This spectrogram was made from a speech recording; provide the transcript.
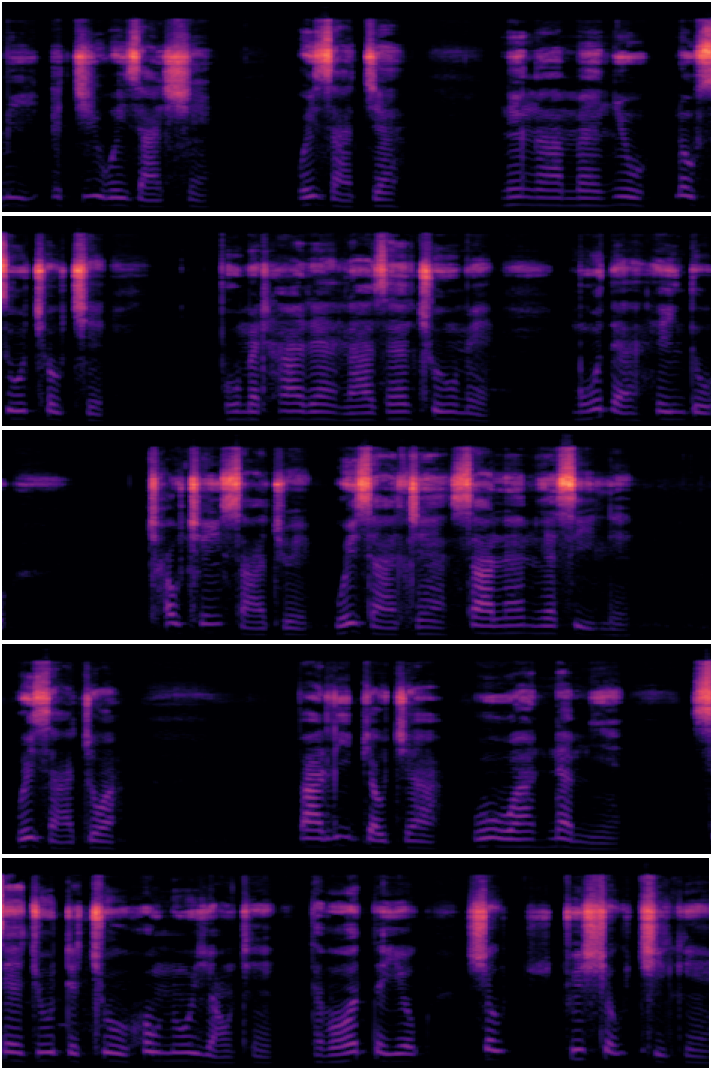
မီအကြည့်ဝိဇ္ဇာရှင်ဝိဇ္ဇာကျမ်းနင်္ဂါမန်ညှိုးနှုတ်ဆိုးချုပ်ချေဘူမထားတန်းလာစမ်းချိုးမယ်မိုးတန်ဟိမ့်တို့၆ချင်းစာကျွဲဝိဇ္ဇာကျမ်းစာလန်းမျက်စီလေဝိဇ္ဇာကြွားပါဠိပြောက်ကြားဝိုးဝါနှက်မြင်ဆဲကျိုးတချို့ဟုံနိုးရောင်ထင်သဘောတယုတ်ရှုပ်ကျွေးရှုပ်ချီခင်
